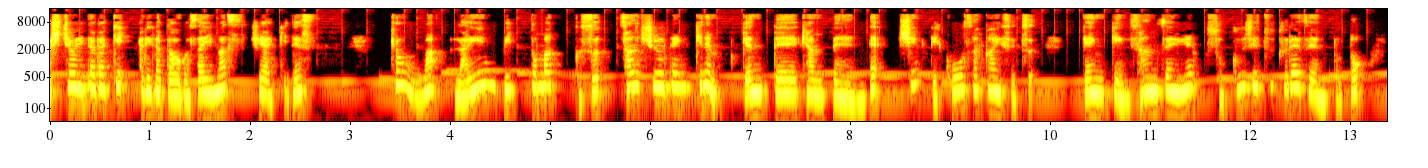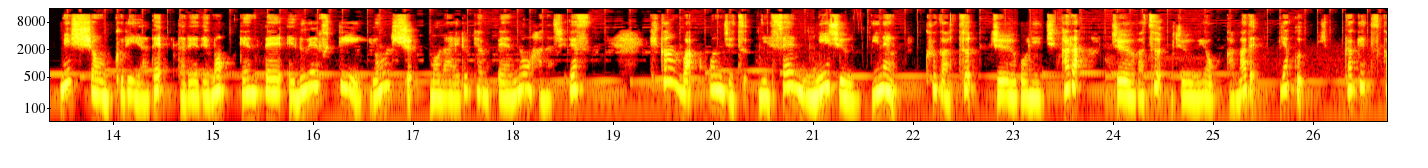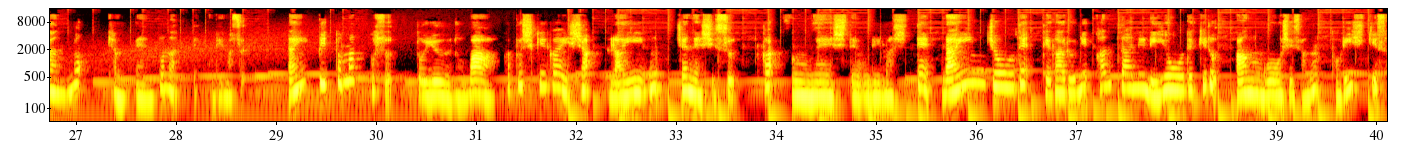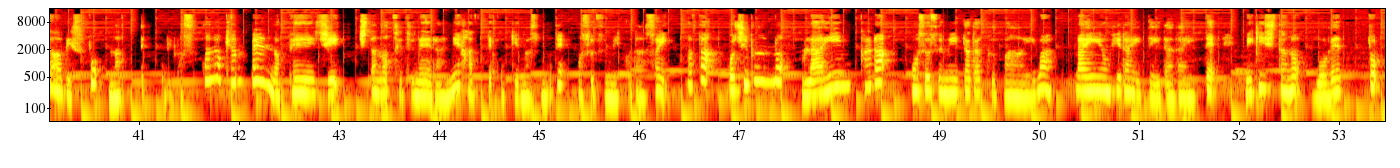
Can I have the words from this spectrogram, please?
ご視聴いただきありがとうございます。千秋です。今日は LINE ビットマックス3周年記念限定キャンペーンで新規講座開設、現金3000円即日プレゼントとミッションクリアで誰でも限定 NFT4 種もらえるキャンペーンのお話です。期間は本日2022年9月15日から10月14日まで約1ヶ月間のキャンペーンとなっております。LINE ビットマックスというのは株式会社 LINE ジェネシスが運営しておりまして LINE 上で手軽に簡単に利用できる暗号資産取引サービスとなっております。このキャンペーンのページ下の説明欄に貼っておきますのでお進みください。またご自分の LINE からお進みいただく場合は LINE を開いていただいて右下のウォレット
